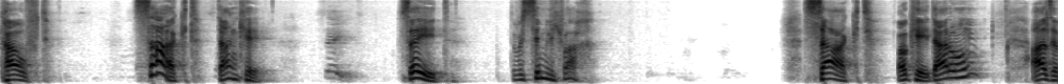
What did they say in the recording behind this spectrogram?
kauft, sagt. Danke. Seht. Du bist ziemlich wach. Sagt. Okay, darum, also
